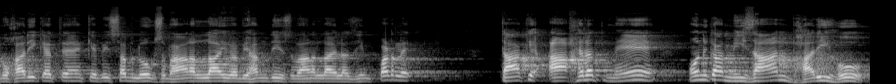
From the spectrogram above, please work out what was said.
بخاری کہتے ہیں کہ بھائی سب لوگ سبحان اللہ و بحمدی سبحان اللہ العظیم پڑھ لے تاکہ آخرت میں ان کا میزان بھاری ہو۔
